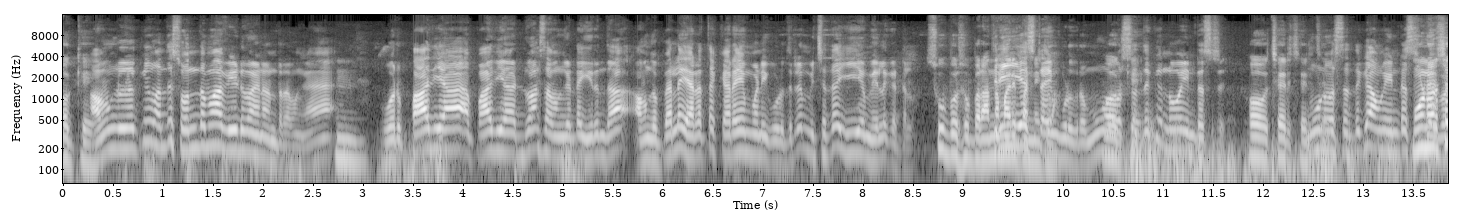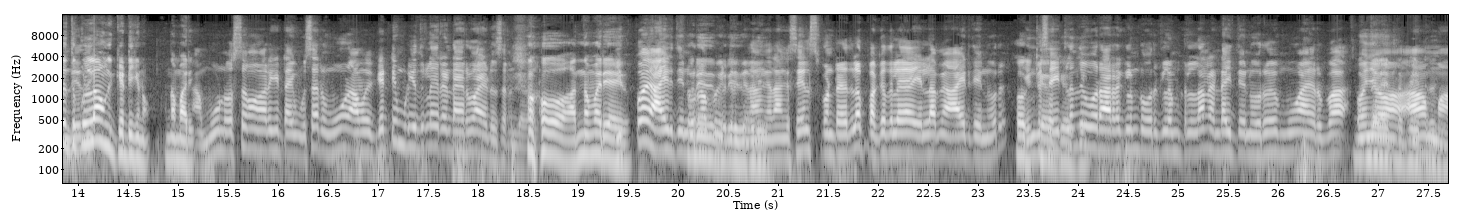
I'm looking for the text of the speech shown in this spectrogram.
ஓகே. அவங்களுக்கு வந்து சொந்தமா வீடு வேணுன்றவங்க ஒரு பாதியா பாதி அட்வான்ஸ் அவங்க கிட்ட இருந்தா அவங்க பேர்ல இடத்த கரையம் பண்ணி கொடுத்துட்டு மிச்சத்தை E இஎம்ஐல கட்டலாம். சூப்பர் சூப்பர் அந்த த்ரீ மாதிரி இயர்ஸ் டைம் கொடுக்குறோம். மூணு. வருஷத்துக்கு நோ இன்ட்ரெஸ்ட் ஓ சரி சரி மூணு. வருஷத்துக்கு அவங்க இன்ட்ரெஸ்ட் மூணு வருஷத்துக்குள்ள அவங்க கட்டிக்கணும் அந்த மாதிரி. மூணு வருஷம் வரைக்கும் டைம் சார் மூணு அவங்க கட்டி முடியறதுக்குள்ள ரெண்டாயிரம் ரூபாய் ஆயிடும் சார். ஓ அந்த மாதிரி ஆயிடும். இப்போ ஆயிரத்தி ஐநூறு போயிட்டு இருக்கு. நாங்க நாங்க சேல்ஸ் பண்ற இடத்துல பக்கத்துல எல்லாமே ஆயிரத்தி ஐநூறு. எங்க சைட்ல இருந்து ஒரு அரை கிலோமீட்டர் ஒரு கிலோமீட்டர்லாம் ரெண்டாயிரத்தி ஐநூறு மூவாயிரம் ரூபாய் கொஞ்சம் ஆமா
